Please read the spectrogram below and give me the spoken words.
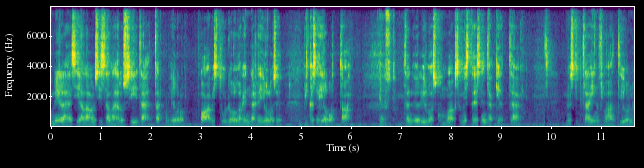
Meillähän siellä on sisällä ero siitä, että euro vahvistuu dollarin nähden, jolloin se pikkasen helpottaa Just. tämän öljylaskun maksamista ja sen takia että myöskin tämä inflaation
